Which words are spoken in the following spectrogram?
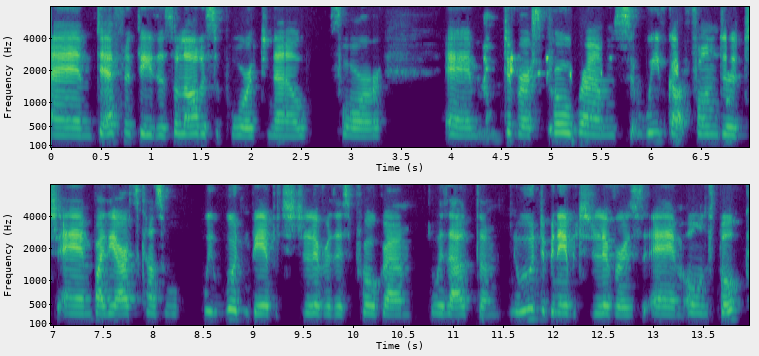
Um, definitely, there's a lot of support now for um, diverse programs. We've got funded um, by the Arts Council we wouldn't be able to deliver this program without them. We wouldn't have been able to deliver his um, Oein's book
